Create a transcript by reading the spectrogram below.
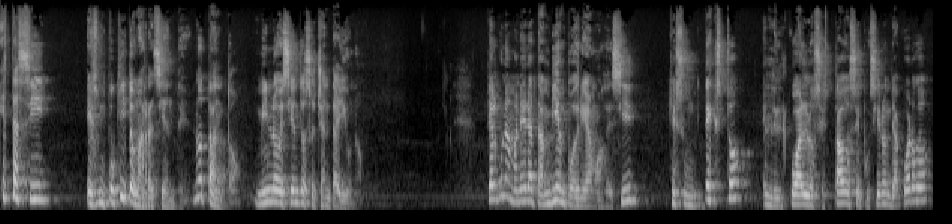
Esta sí es un poquito más reciente, no tanto, 1981. De alguna manera también podríamos decir que es un texto en el cual los estados se pusieron de acuerdo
